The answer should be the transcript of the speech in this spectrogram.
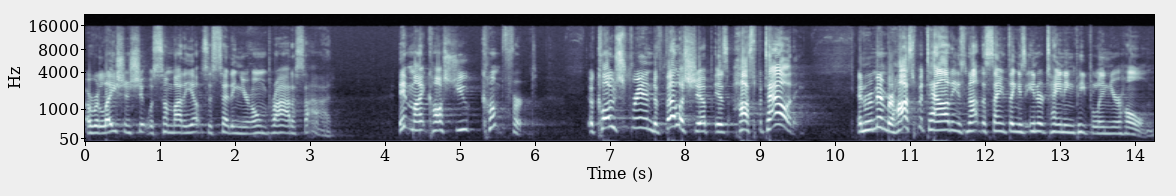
a relationship with somebody else is setting your own pride aside. It might cost you comfort. A close friend of fellowship is hospitality. And remember, hospitality is not the same thing as entertaining people in your home.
